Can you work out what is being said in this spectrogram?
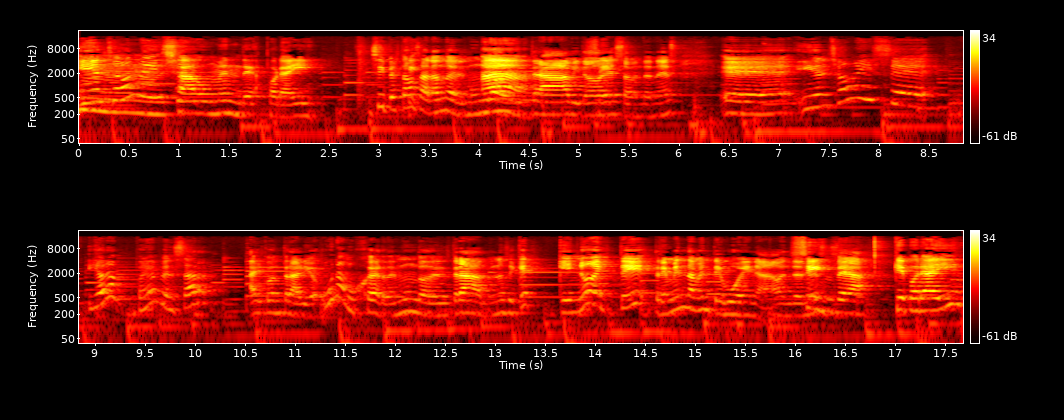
Y el chabón me Un dice, Shawn Mendes por ahí. Sí, pero estamos hablando del mundo Ah, del trap y todo sí. eso, ¿me entendés? Eh, y el chavo me dice, y ahora poneme a pensar al contrario, una mujer del mundo del trap, no sé qué, que no esté tremendamente buena, ¿me entendés? Sí. O sea, Que por ahí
